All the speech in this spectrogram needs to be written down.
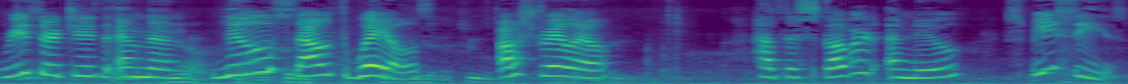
researchers in the New South Wales, Australia, have discovered a new species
